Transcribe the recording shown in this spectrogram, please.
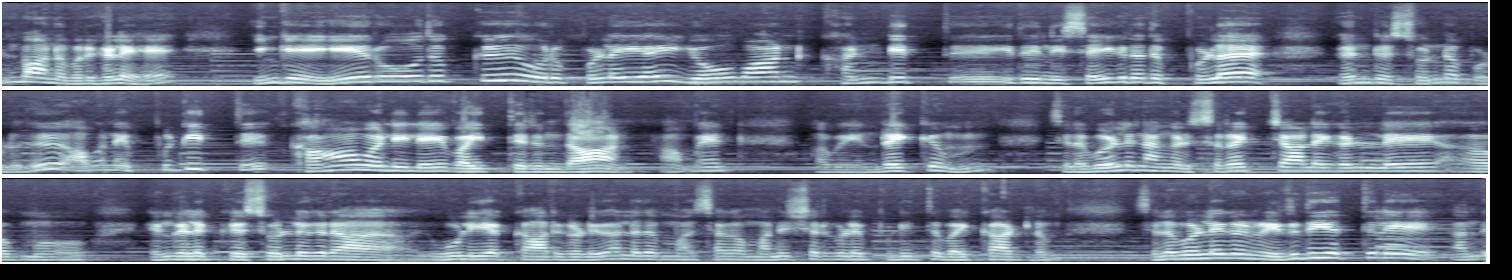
அன்பானவர்களே இங்கே ஏரோதுக்கு ஒரு பிழையை யோவான் கண்டித்து இது நீ செய்கிறது பிழை என்று சொன்ன பொழுது அவனை பிடித்து காவலிலே வைத்திருந்தான். ஆமேன். அவ இன்றைக்கும் சில வேளை நாங்கள் சிறைச்சாலைகளிலே எங்களுக்கு சொல்லுகிற ஊழியக்காரர்களையோ அல்லது சக மனுஷர்களை பிடித்து காட்டிலும் சில பிள்ளைகள் இருதயத்திலே அந்த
